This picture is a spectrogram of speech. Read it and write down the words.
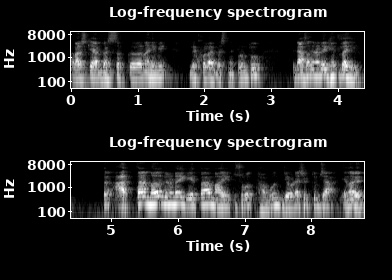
राजकीय अभ्यासक नाही मी लेखोला अभ्यास नाही. परंतु त्याने असा निर्णय घेतलाही. तर आता न निर्णय घेता महायुतीसोबत थांबून जेवढ्या सीट तुमच्या येणार आहेत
